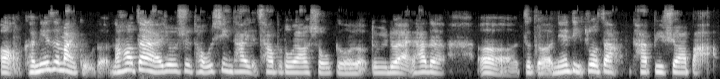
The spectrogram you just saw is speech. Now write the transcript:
哦，肯定是卖股的，然后再来就是投信，它也差不多要收割了，对不对？它的呃这个年底做账，它必须要把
